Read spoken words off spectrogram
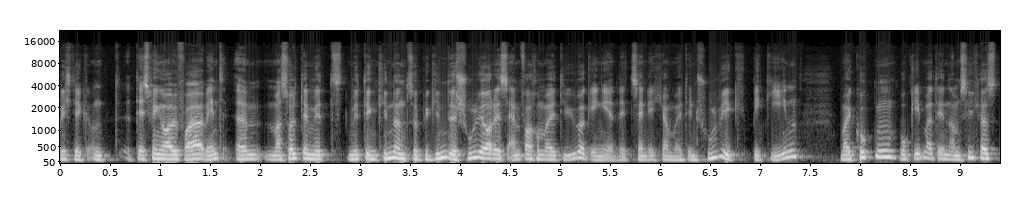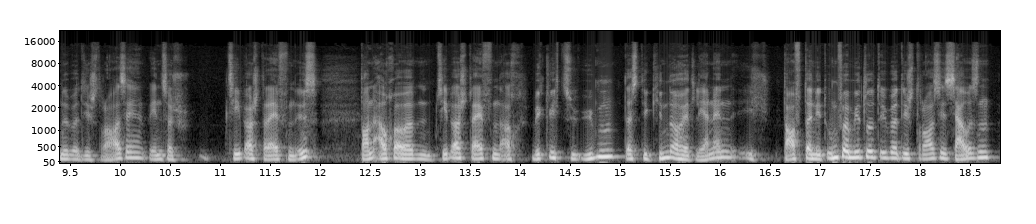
richtig. Und deswegen habe ich vorher erwähnt, ähm, man sollte mit, mit den Kindern zu Beginn des Schuljahres einfach einmal die Übergänge letztendlich einmal den Schulweg begehen mal gucken, wo geht man denn am sichersten über die Straße, wenn es ein Zebrastreifen ist. Dann auch einen Zebrastreifen auch wirklich zu üben, dass die Kinder halt lernen, ich darf da nicht unvermittelt über die Straße sausen,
